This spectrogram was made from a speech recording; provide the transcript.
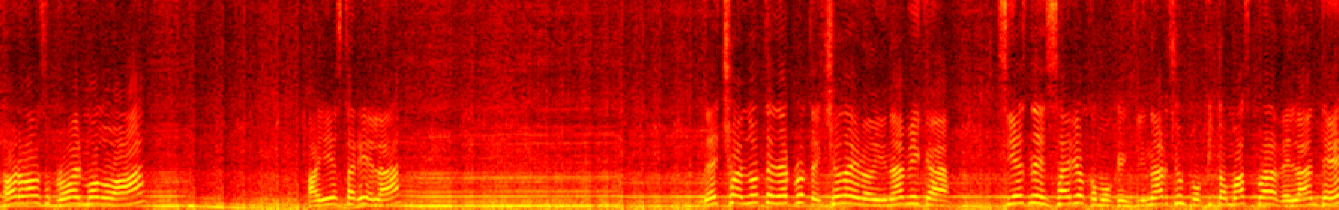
Ahora vamos a probar el modo A. Ahí estaría el A. De hecho, al no tener protección aerodinámica, sí es necesario como que inclinarse un poquito más para adelante,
